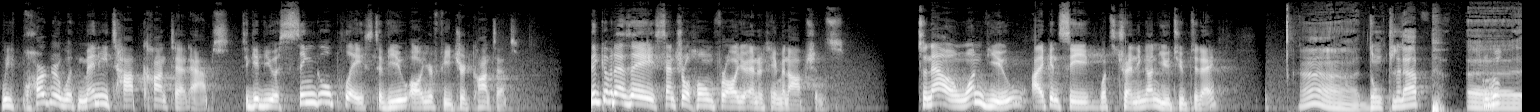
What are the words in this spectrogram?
we've partnered with many top content apps to give you a single place to view all your featured content. Think of it as a central home for all your entertainment options. So now in one view, I can see what's trending on YouTube today. Ah, donc l'app, euh,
